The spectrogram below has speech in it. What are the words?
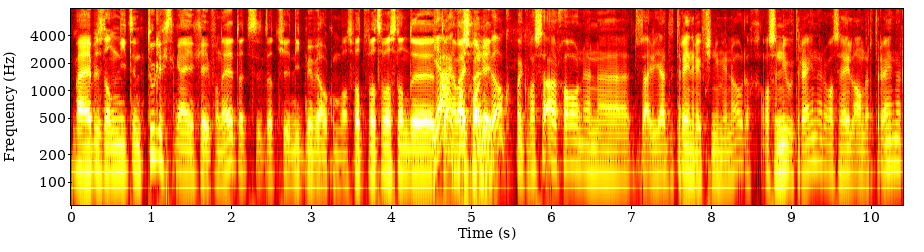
maar hebben ze dan niet een toelichting aan je gegeven van, hè, dat, dat je niet meer welkom was? Wat, wat was dan de, de ja, ik was gewoon niet welkom. Ik was daar gewoon en eh, toen zei hij, ja, de trainer heeft je niet meer nodig. Was een nieuwe trainer, er was een hele andere trainer.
